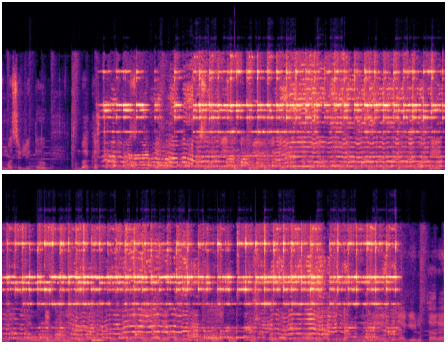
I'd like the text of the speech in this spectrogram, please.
ಸಮಸ್ಯೆಗಳಿದ್ದು, ತುಂಬ ಕಷ್ಟ ನಾವು ಯಾರೇ ಬಂದರೂ ಕೂಡ ಎಂಬುದಾಗಿ ಹೇಳುತ್ತಾರೆ.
